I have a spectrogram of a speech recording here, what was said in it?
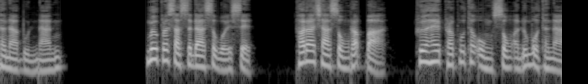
ทนาบุญนั้น เมื่อพระศาสดาเสวยเสร็จ พระราชาทรงรับบาตรเพื่อให้พระพุทธองค์ทรงอนุโมทนา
